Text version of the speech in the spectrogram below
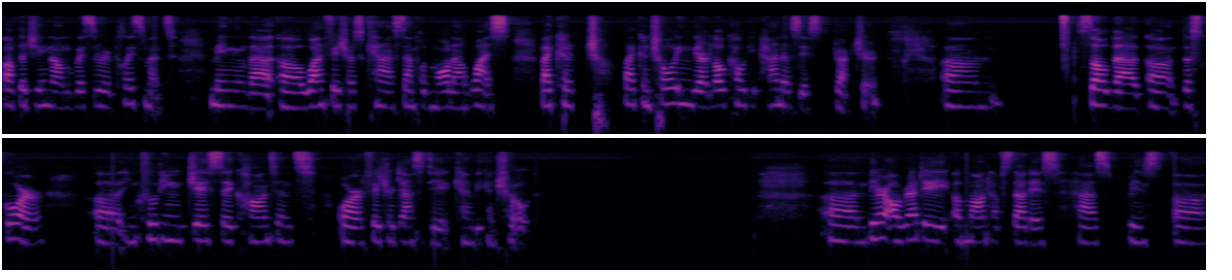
of the genome with the replacement, meaning that uh, one features can sample more than once by, by controlling their local dependency structure um, so that uh, the score, uh, including GC content or feature density can be controlled. Um, there are already amount of studies has been uh,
